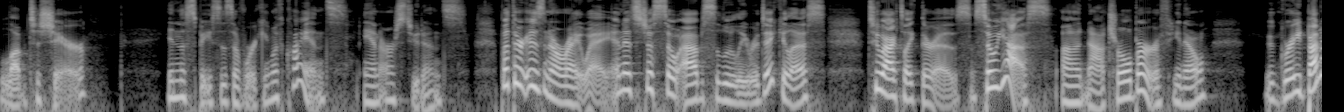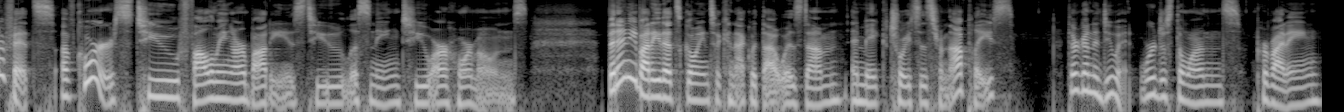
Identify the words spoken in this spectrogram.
love to share in the spaces of working with clients and our students. But there is no right way. And it's just so absolutely ridiculous to act like there is. So, yes, uh, natural birth, you know, great benefits, of course, to following our bodies, to listening to our hormones. But anybody that's going to connect with that wisdom and make choices from that place, they're going to do it. We're just the ones providing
